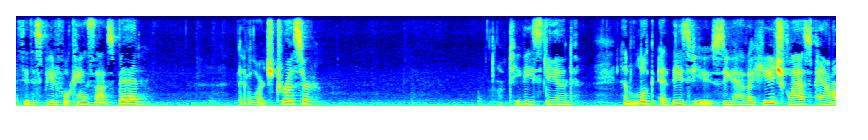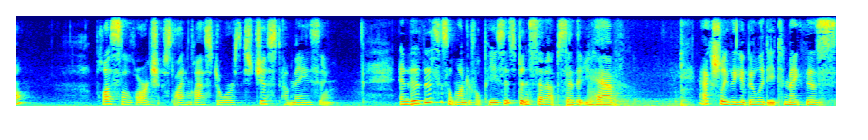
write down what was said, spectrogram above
See this beautiful king size bed. Got a large dresser. TV stand and look at these views. So you have a huge glass panel plus the large sliding glass doors. It's just amazing. And th this is a wonderful piece. It's been set up so that you have actually the ability to make this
